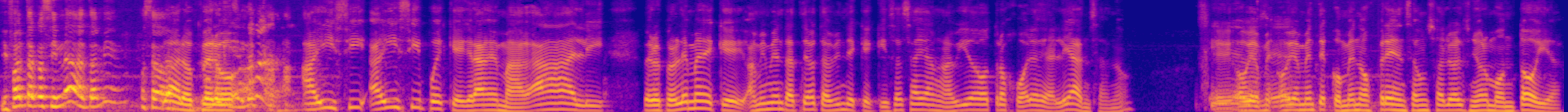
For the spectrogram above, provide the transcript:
Y falta casi nada también. O sea, Claro, pero a- ahí sí, ahí sí, pues que grabe Magali. Pero el problema es que a mí me entateo también de que quizás hayan habido otros jugadores de Alianza, ¿no? Sí, Eh, debe obviame- ser. obviamente con menos prensa, un saludo al señor Montoya,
